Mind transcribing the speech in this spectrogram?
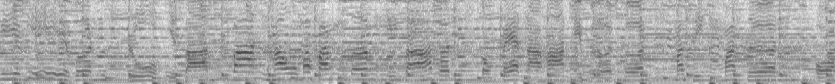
วีพีเวินลูกอีสานบ้านเฮามาฟังเบิ่งสาเกินกองแฟนอาหารให้เปิดเพินมาสิ่งมาเสริญออก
